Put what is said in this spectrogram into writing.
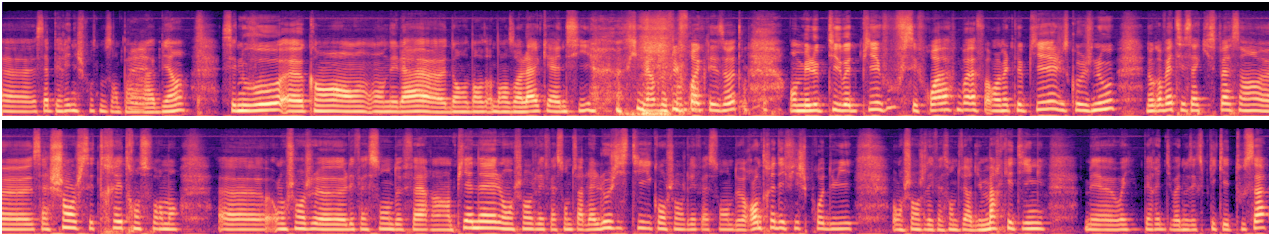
Euh, Sapérine, je pense, nous en parlera bien. C'est nouveau euh, quand on, est là euh, dans, dans, dans, un lac à Annecy, qui est un peu plus froid que les autres. On met le petit doigt de pied, ouf, c'est froid, on va mettre le pied jusqu'au genou. Donc en fait, c'est ça qui se passe. Hein, euh, ça change, c'est très transformant. on change les façons de faire un PNL, on change les façons de faire de la logistique, on change les façons de rentrer des fiches produits, on change les façons de faire du marketing. Mais oui, Perrine, tu vas nous expliquer tout ça.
